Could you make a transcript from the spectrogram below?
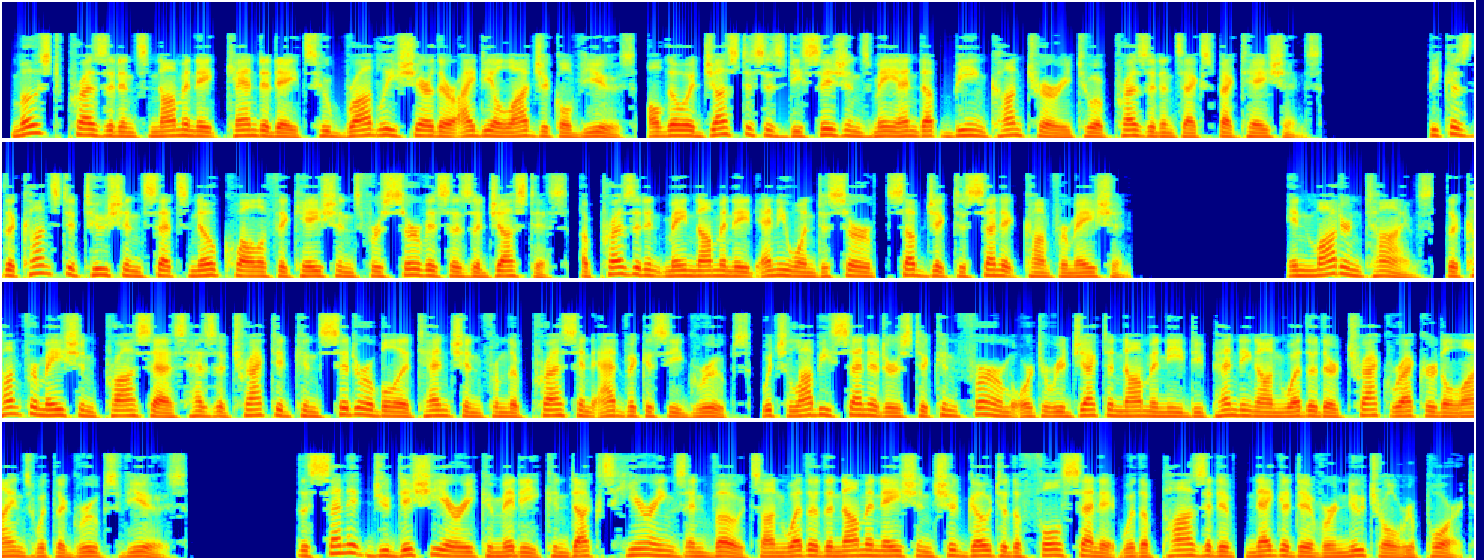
Most presidents nominate candidates who broadly share their ideological views, although a justice's decisions may end up being contrary to a president's expectations. Because the Constitution sets no qualifications for service as a justice, a president may nominate anyone to serve, subject to Senate confirmation. In modern times, the confirmation process has attracted considerable attention from the press and advocacy groups, which lobby senators to confirm or to reject a nominee depending on whether their track record aligns with the group's views. The Senate Judiciary Committee conducts hearings and votes on whether the nomination should go to the full Senate with a positive, negative or neutral report.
